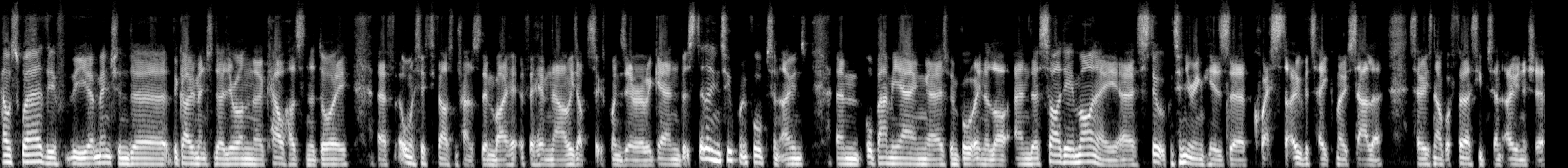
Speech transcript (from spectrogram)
Elsewhere, the the uh, mentioned uh, the guy we mentioned earlier on, uh, Cal Hudson-Odoi, uh, almost fifty thousand transfers in by for him now. He's up to six point zero again, but still only two point four percent owned. Um, Aubameyang uh, has been brought in a lot, and uh, Sadio Mane uh, still continuing his quest to overtake Mo Salah. So he's now got thirty percent ownership,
